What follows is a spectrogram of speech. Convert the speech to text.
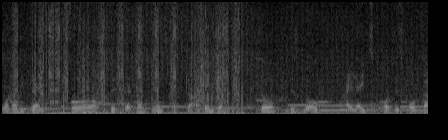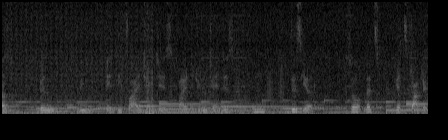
what are the trends? So which platform needs extra attention? So this blog highlights or this podcast will be in the five changes, five digital changes in this year. So let's get started.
